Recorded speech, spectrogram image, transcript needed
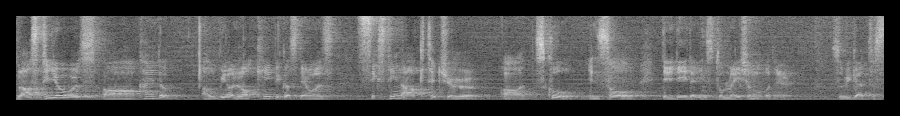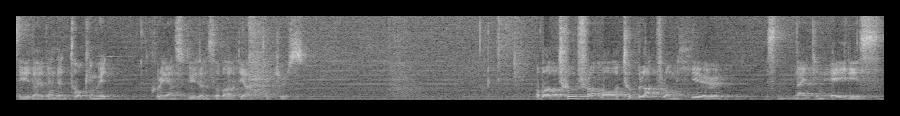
Last year was uh, kind of, uh, we are lucky because there was 16 architecture uh, school in Seoul, they did the installation over there. So we got to see that and then talking with Korean students about the architectures. About two, from, uh, two block from here is 1980s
